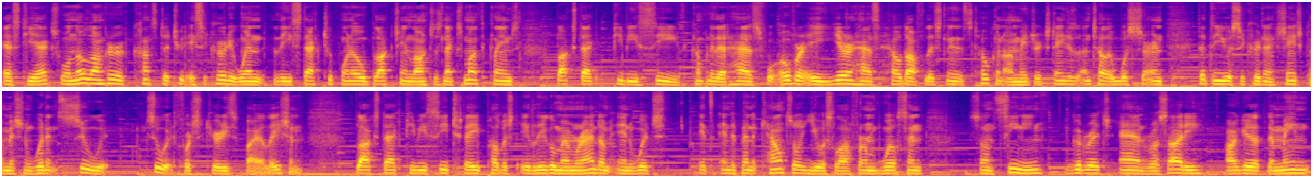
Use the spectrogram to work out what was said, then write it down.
STX, will no longer constitute a security when the Stack 2.0 blockchain launches next month, claims Blockstack PBC. The company that has for over a year has held off listing its token on major exchanges until it was certain that the US Securities and Exchange Commission wouldn't sue it, sue it for securities violation. Blockstack PBC today published a legal memorandum in which its independent counsel, U.S. law firm Wilson Sonsini, Goodrich, and Rosati argue that the main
